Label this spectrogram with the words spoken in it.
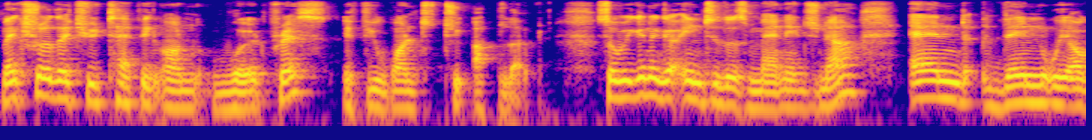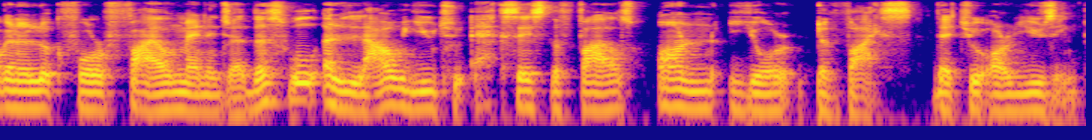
Make sure that you're tapping on WordPress if you want to upload. So we're going to go into this manage now and then we are going to look for file manager. This will allow you to access the files on your device that you are using.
